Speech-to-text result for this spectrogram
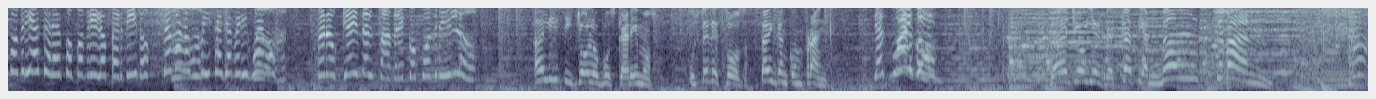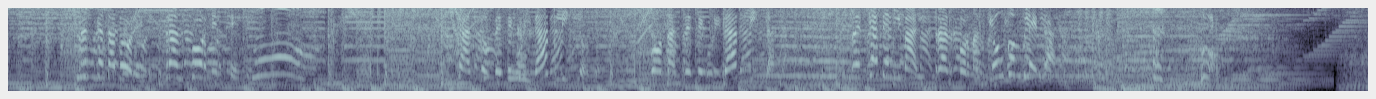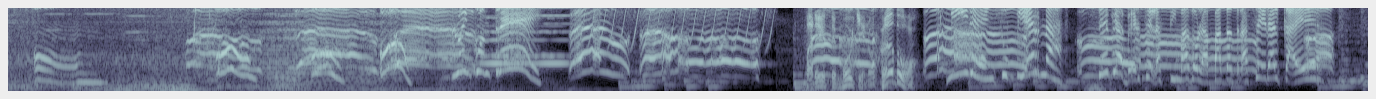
Podría ser el cocodrilo perdido. Démonos prisa y averigüemos. ¿Pero qué hay del padre cocodrilo? Alice y yo lo buscaremos. Ustedes dos salgan con Frank. ¡De acuerdo! Tallo y el rescate animal se van. Rescatadores, transfórmense. Cascos de seguridad listos. Botas de seguridad listas. Rescate animal, transformación completa. Oh. ¡Oh! ¡Oh! ¡Oh! ¡Lo encontré! Parece muy enojado. ¡Miren, su pierna! Debe haberse lastimado la pata trasera al caer.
